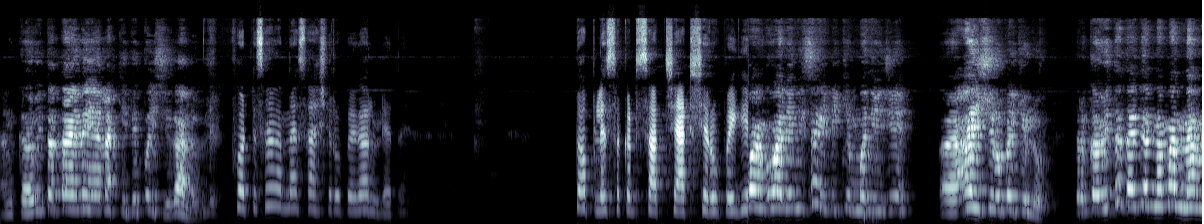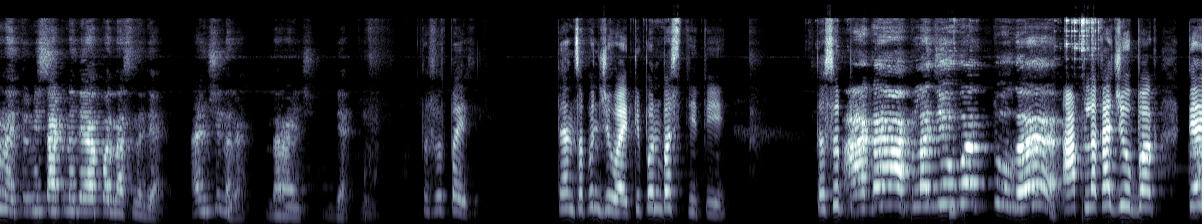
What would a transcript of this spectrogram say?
आणि कविता ताईने याला किती पैसे घालवले खोटं सांगत नाही सहाशे रुपये घालवले आता टोपल्या सकट सातशे आठशे रुपये घे. सांगितली किंमत हिची ऐंशी रुपये किलो. तर कविता ताई त्यांना म्हणणार नाही तुम्ही साठ न द्या पन्नास न द्या. ऐंशी न का दहा ऐंशी द्या तसंच पाहिजे. त्यांचा पण जीव आहे ती पण बसती ती. तसं अगं आपला जीव बघ तू ग. आपला का जीव बघ? ते?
